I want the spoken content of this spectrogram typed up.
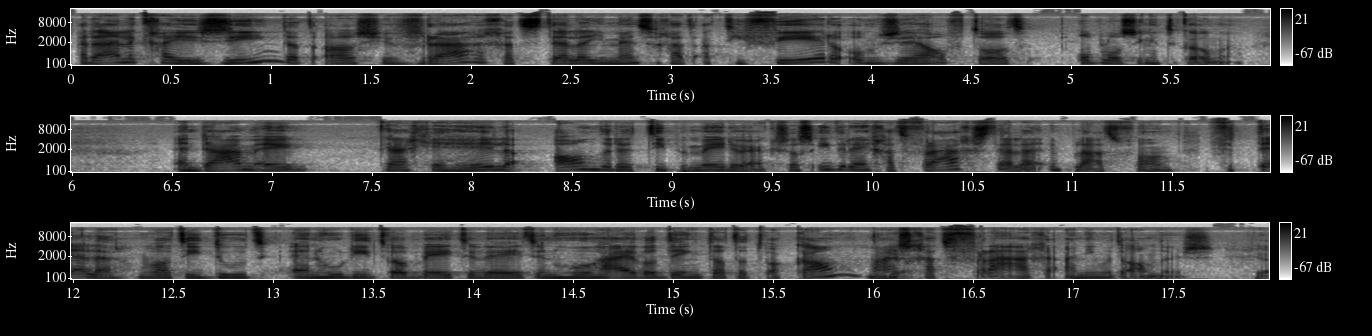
Uiteindelijk ga je zien dat als je vragen gaat stellen, je mensen gaat activeren om zelf tot oplossingen te komen. En daarmee krijg je hele andere type medewerkers. Als iedereen gaat vragen stellen in plaats van vertellen wat hij doet en hoe hij het wel beter weet en hoe hij wel denkt dat het wel kan, maar Ja. eens gaat vragen aan iemand anders. Ja.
